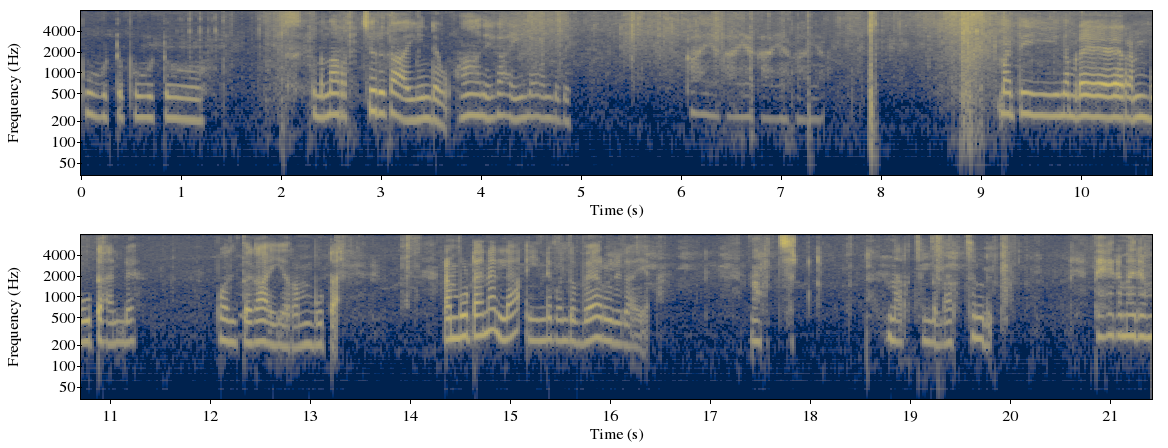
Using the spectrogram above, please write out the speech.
പൂവിട്ടു പൂവിട്ടു. ഇപ്പം നിറച്ചൊരു കായിന്റെ ആവും ആ അതെ കായിന്റെ ഉണ്ട് കായ കായ കായ കായ. മറ്റേ ഈ നമ്മുടെ റംബൂട്ടാന്റെ പോലത്തെ കായ റംബൂട്ടാൻ. റംബൂട്ടാനല്ല ഇതിന്റെ പോലത്തെ വേറൊരു കായ. നിറച്ച് നിറച്ചുണ്ട് നിറച്ചുണ്ട്. പേരമരം.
